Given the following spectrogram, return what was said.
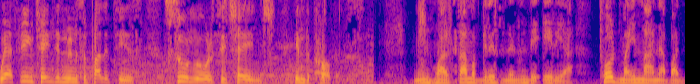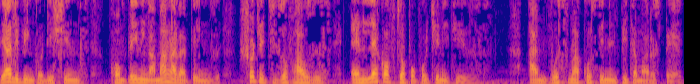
we are seeing change in municipalities. Soon we will see change in the province. Meanwhile, some of the residents in the area told Maimane about their living conditions, complaining, among other things, shortages of houses and lack of job opportunities. I'm Vosima Kosin in Pietermaritzburg.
